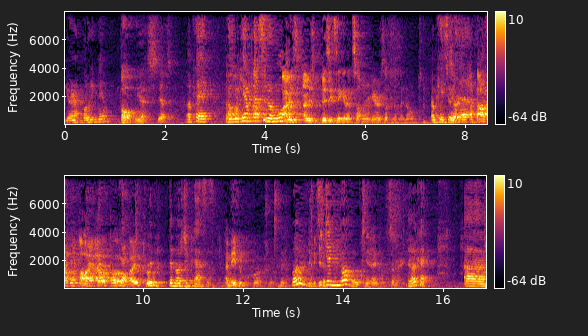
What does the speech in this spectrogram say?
You're not voting, Dale? Oh, yes, yes. Okay, because we Oh, can't pass it on I one. was, I was busy thinking of something here, I was looking at my notes. Okay, so is Sorry. that a positive? Aye, aye, I- Oh, okay. I approve. The the motion passes. I made them. Yeah, Well, you didn't vote. Yeah, I know, sorry. Okay. Uh,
